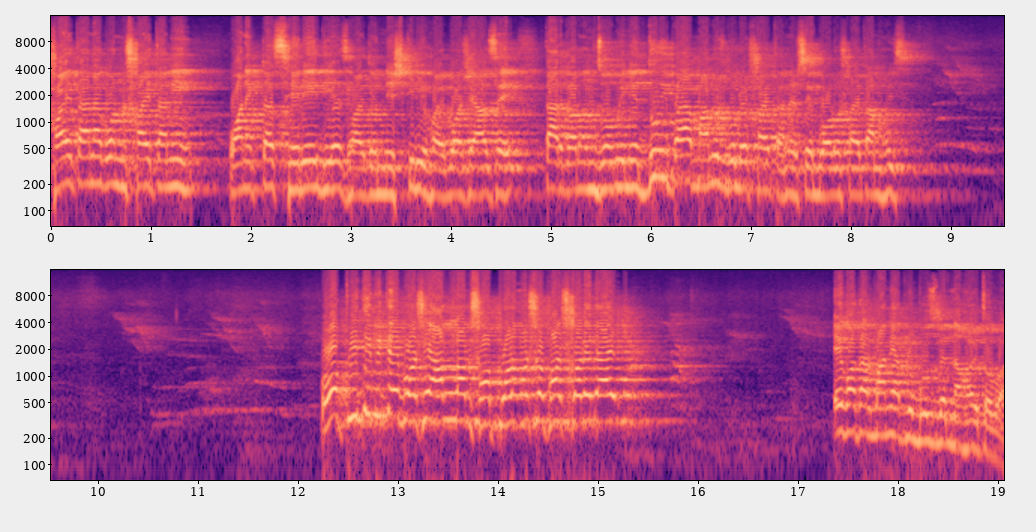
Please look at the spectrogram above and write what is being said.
শয়তান এখন শয়তানি অনেকটা ছেড়েই দিয়েছে, হয়তো নিষ্ক্রিয় হয়ে বসে আছে। তার কারণ, জমিনে দুই পায়া মানুষগুলো শয়তানের সে বড় শয়তান হয়েছে ও পৃথিবীতে বসে আল্লাহর সব পরামর্শ ফাঁস করে দেয়। এ কথার মানে আপনি বুঝবেন না হয়তো বা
